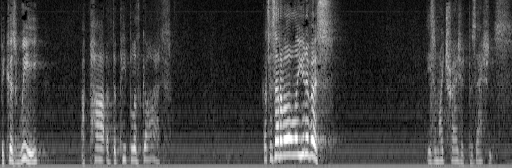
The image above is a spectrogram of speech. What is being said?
Because we are part of the people of God. God says, out of all the universe, these are my treasured possessions,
